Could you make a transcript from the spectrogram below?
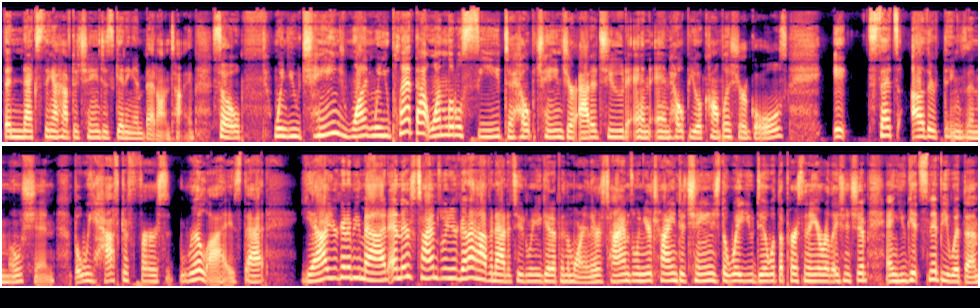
the next thing I have to change is getting in bed on time. So when you change one, when you plant that one little seed to help change your attitude and, and help you accomplish your goal, goals, it sets other things in motion. But we have to first realize that yeah, you're going to be mad. And there's times when you're going to have an attitude when you get up in the morning. There's times when you're trying to change the way you deal with the person in your relationship and you get snippy with them.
